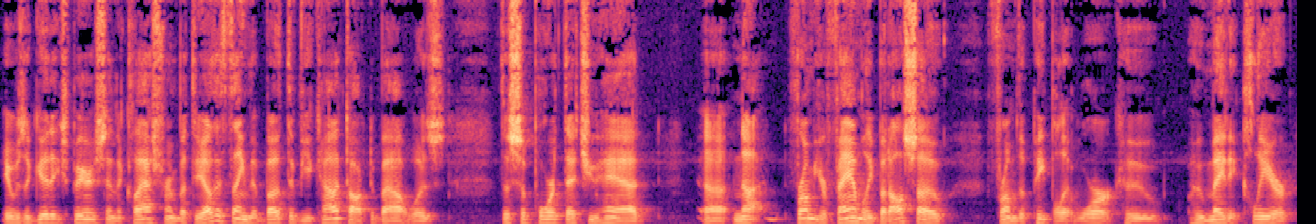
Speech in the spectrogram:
it was a good experience in the classroom, but the other thing that both of you kind of talked about was the support that you had, uh, not from your family, but also from the people at work who who made it clear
